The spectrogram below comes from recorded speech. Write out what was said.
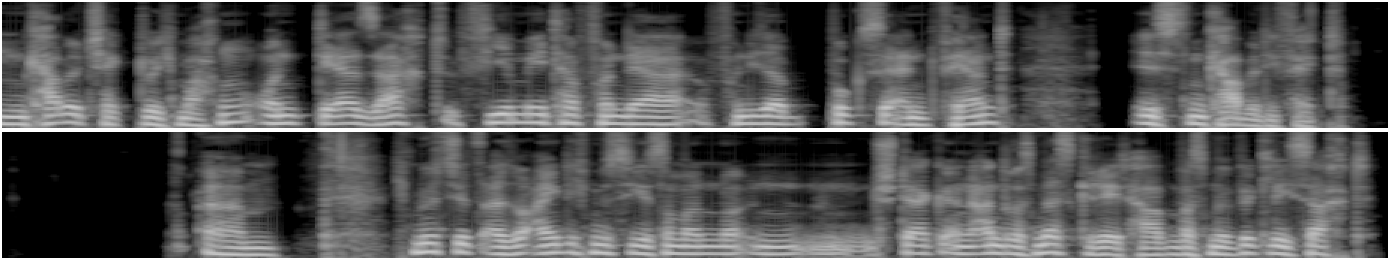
einen Kabelcheck durchmachen und der sagt, vier Meter von der, von dieser Buchse entfernt ist ein Kabeldefekt. Ähm, ich müsste jetzt also, eigentlich müsste ich jetzt nochmal ein, ein, ein anderes Messgerät haben, was mir wirklich sagt,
